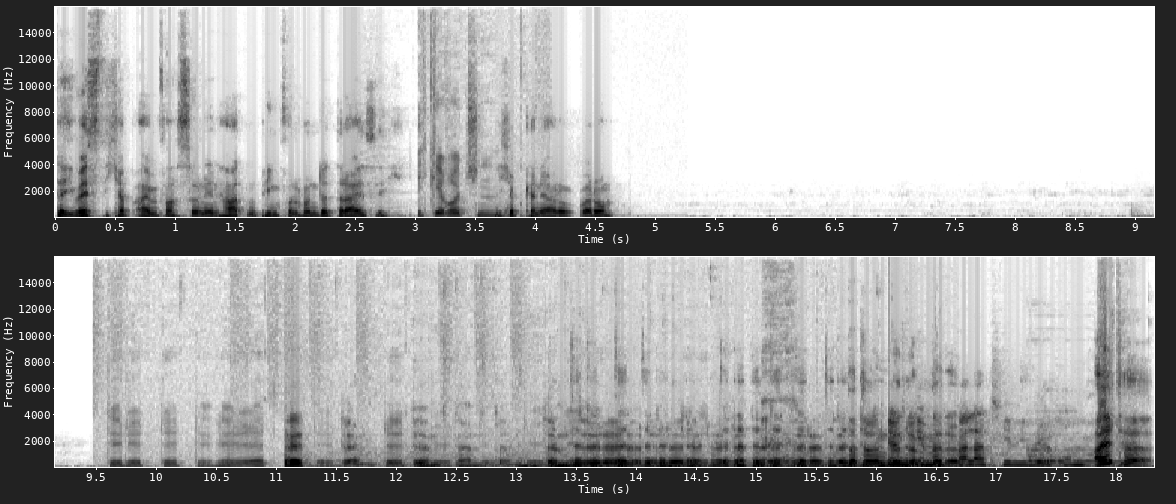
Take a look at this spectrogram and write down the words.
Ich weiß, ich habe einfach so einen harten Ping von 130. Ich geh rutschen. Ich habe keine Ahnung warum. Irgendjemand ballert hier wie wild rum. Alter!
